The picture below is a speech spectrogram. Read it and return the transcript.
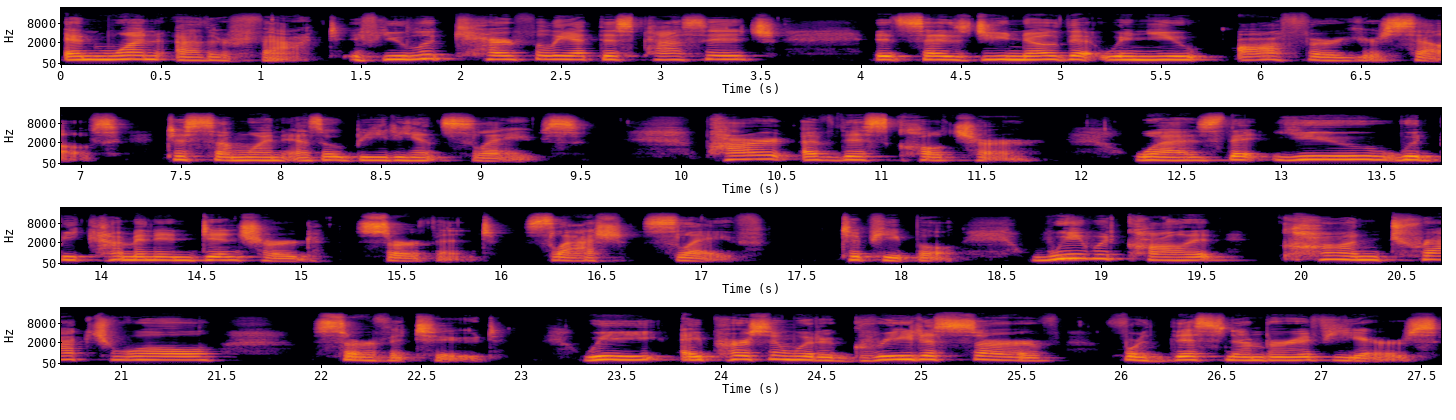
And one other fact if you look carefully at this passage, it says, Do you know that when you offer yourselves to someone as obedient slaves, part of this culture was that you would become an indentured servant slash slave to people. We would call it contractual servitude. We, a person would agree to serve for this number of years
